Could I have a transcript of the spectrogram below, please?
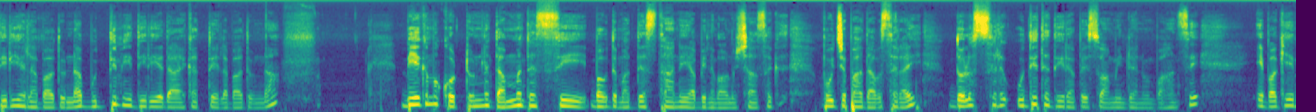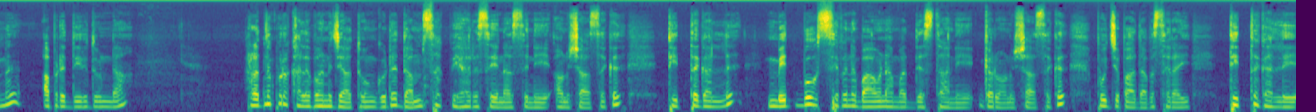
දිරිය ලබා දුන්නා බුද්ධිමේ දිරිය දායකත්වය ලබා දුන්නා. බියගම කොට්ටුන්න ධම්මදස්සී බෞද්ධ මධ්‍යස්ථානයේ අභිනව අනුශාසක පූජ්‍යපාද අවසරයි දොළොස්සල උදිත දීර අපේ ස්වාමීන් වහන්සේ ඒ වගේම අපට දිරි දුන්නා රත්නපුර කලබාන ජාතුන්ගොඩ දම්සක් විහාර සේනාසනයේ අනුශාසක තිත්තගල්ල මෙත්බෝ සෙවන භාවනා මධ්‍යස්ථානයේ ගරු අනුශාසක පූජ්‍යපාද අවසරයි තිත්තගල්ලේ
